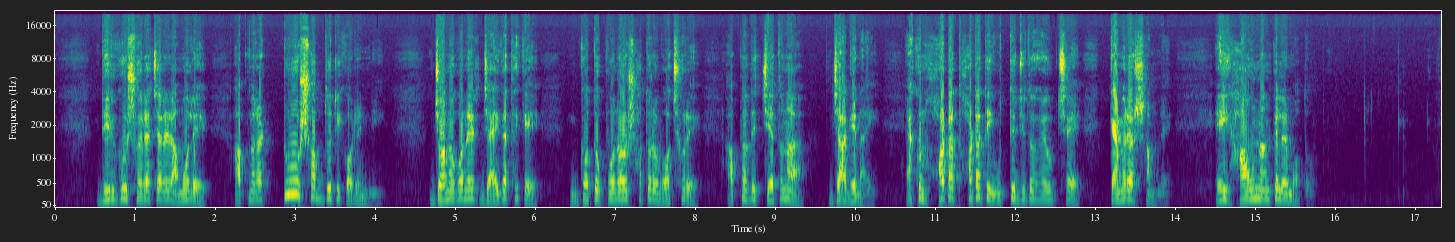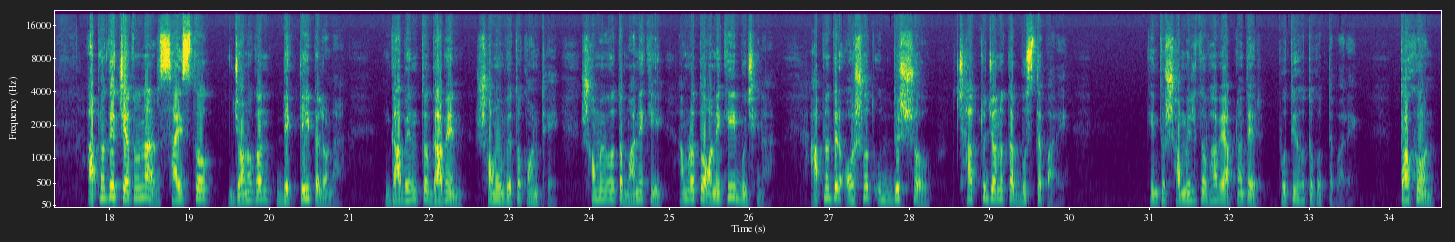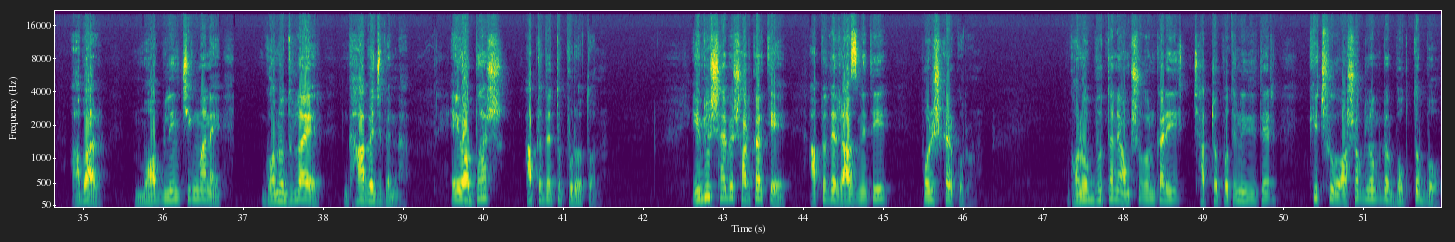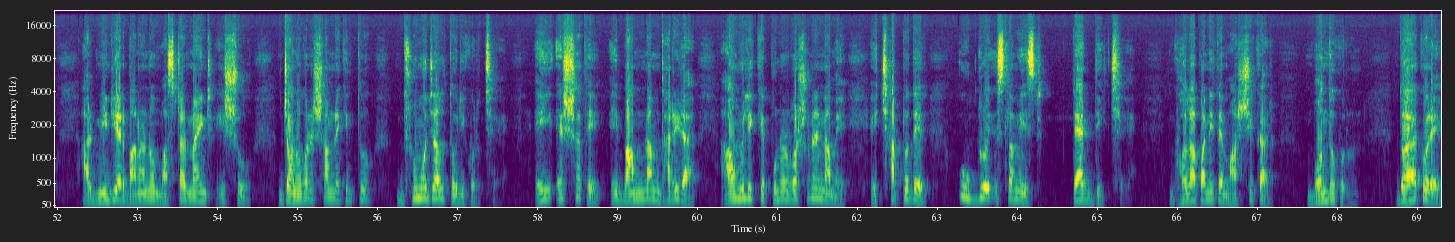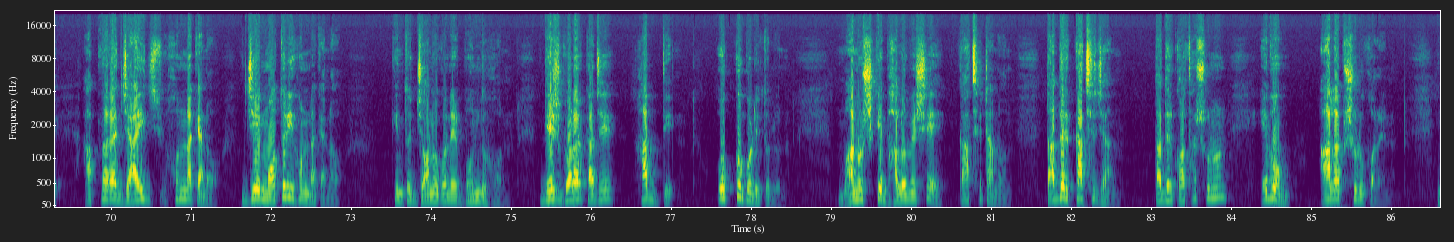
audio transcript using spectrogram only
দীর্ঘ স্বৈরাচারের আমলে আপনারা টু শব্দটি করেননি। জনগণের জায়গা থেকে গত পনেরো সতেরো বছরে আপনাদের চেতনা জাগে নাই। এখন হঠাৎ হঠাৎই উত্তেজিত হয়ে উঠছে ক্যামেরার সামনে, এই হাউন আঙ্কেলের মতো। আপনাদের চেতনার সাইজ তো জনগণ দেখতেই পেল না। গাবেন তো গাবেন, সমবেত কণ্ঠে। সমবেত মানে কি আমরা তো অনেকেই বুঝি না। আপনাদের অসৎ উদ্দেশ্য ছাত্র জনতা বুঝতে পারে। কিন্তু সম্মিলিতভাবে আপনাদের প্রতিহত করতে পারে। তখন আবার মব লিঞ্চিং মানে গণধুলায়ের ঘা বেচবেন না। এই অভ্যাস আপনাদের তো পুরাতন। ইউনুস সাহেবের সরকারকে আপনাদের রাজনীতি পরিষ্কার করুন। গণ অভ্যুত্থানে অংশগ্রহণকারী ছাত্র প্রতিনিধিদের কিছু অসংলগ্ন বক্তব্য আর মিডিয়ার বানানো মাস্টারমাইন্ড ইস্যু জনগণের সামনে কিন্তু ধ্রুমজাল তৈরি করছে। এই এর সাথে এই বামনামধারীরা আওয়ামী লীগকে পুনর্বাসনের নামে এই ছাত্রদের উগ্র ইসলামিস্ট ট্যাগ দিচ্ছে। ঘোলা পানিতে মাছ শিকার বন্ধ করুন। দয়া করে আপনারা যাই হন না কেন, যে মতেরই হন না কেন, কিন্তু জনগণের বন্ধু হন। দেশ গড়ার কাজে হাত দিন, ঐক্য গড়ে তুলুন। মানুষকে ভালোবেসে কাছে টানুন, তাদের কাছে যান, তাদের কথা শুনুন এবং আলাপ শুরু করেন।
